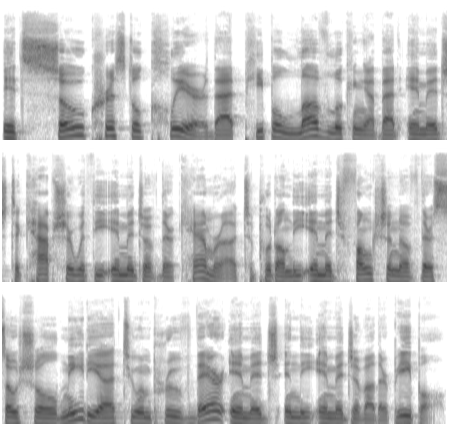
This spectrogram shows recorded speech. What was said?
It's so crystal clear that people love looking at that image to capture with the image of their camera, to put on the image function of their social media to improve their image in the image of other people.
